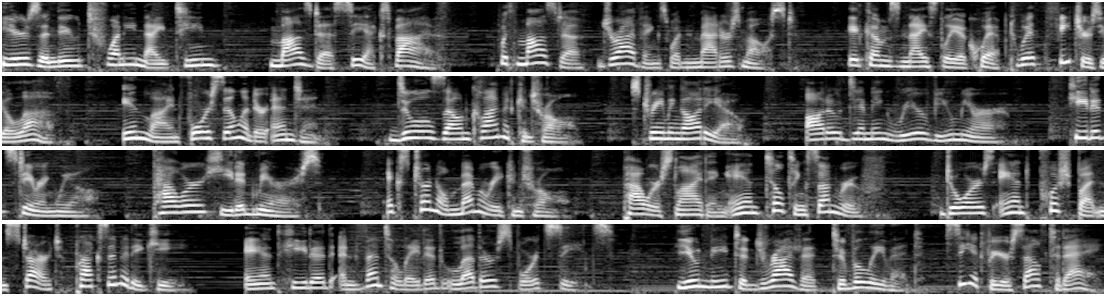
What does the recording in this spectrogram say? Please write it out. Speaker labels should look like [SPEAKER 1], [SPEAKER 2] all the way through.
[SPEAKER 1] Here's a new 2019 Mazda CX-5. With Mazda, driving's what matters most. It comes nicely equipped with features you'll love. Inline four-cylinder engine, dual zone climate control, streaming audio, auto dimming rear view mirror, heated steering wheel, power heated mirrors, external memory control, power sliding and tilting sunroof, doors and push button start proximity key, and heated and ventilated leather sports seats. You need to drive it to believe it. See it for yourself today.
